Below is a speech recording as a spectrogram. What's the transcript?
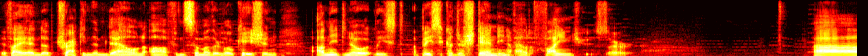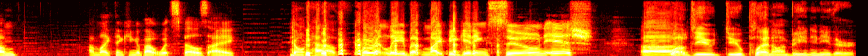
if I end up tracking them down off in some other location, I'll need to know at least a basic understanding of how to find you, sir. Um, I'm like thinking about what spells I don't have currently, but might be getting soon ish. Uh, well, do you do you plan on being in either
